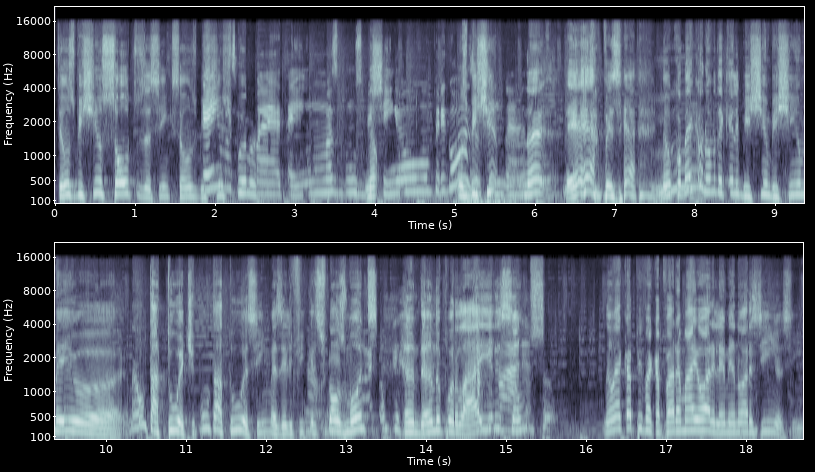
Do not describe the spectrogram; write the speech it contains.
tem uns bichinhos soltos, assim, que são uns bichinhos, tem, tipo... É, tem umas, uns bichinhos perigosos, Uns bichinhos, assim, né? né? É, pois é. Uh. Não, como é que é o nome daquele bichinho? Bichinho meio... Não é um tatu, é tipo um tatu, assim, mas ele fica, não, eles ficam aos montes andando por lá capivara. e eles são... Não é capivara, capivara é maior, ele é menorzinho, assim.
